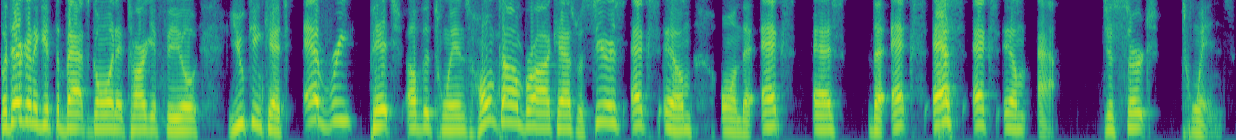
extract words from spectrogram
But they're going to get the bats going at Target Field. You can catch every pitch of the Twins hometown broadcast with Sirius XM on the XS the XSXM app. Just search Twins.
